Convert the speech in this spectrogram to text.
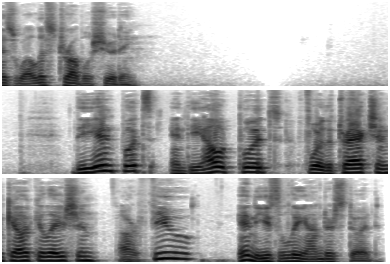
as well as troubleshooting. The inputs and the outputs for the traction calculation are few and easily understood.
